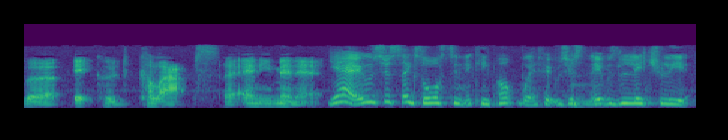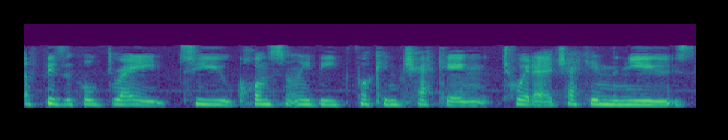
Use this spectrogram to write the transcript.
that it could collapse at any minute. Yeah, it was just exhausting to keep up with. It was just, mm. it was literally a physical drain to constantly be fucking checking Twitter, checking the news,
